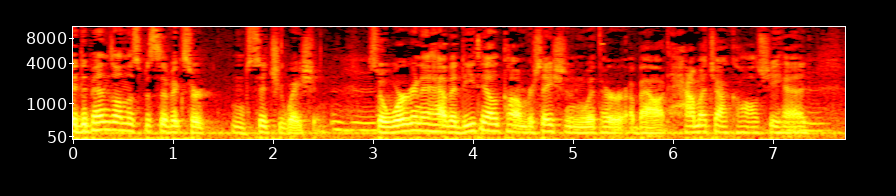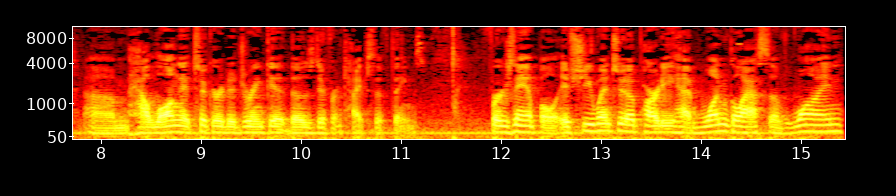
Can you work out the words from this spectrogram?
It depends on the specific certain situation. Mm-hmm. So we're going to have a detailed conversation with her about how much alcohol she had, mm-hmm. um, how long it took her to drink it, those different types of things. For example, if she went to a party, had one glass of wine,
